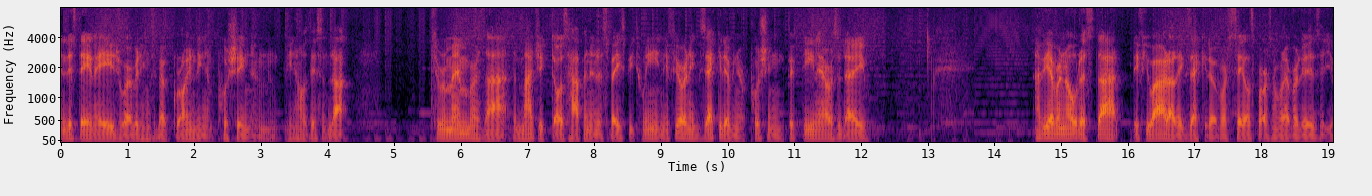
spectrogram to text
in this day and age where everything's about grinding and pushing and you know this and that to remember that the magic does happen in the space between. If you're an executive and you're pushing 15 hours a day have you ever noticed that if you are that executive or salesperson or whatever it is that you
